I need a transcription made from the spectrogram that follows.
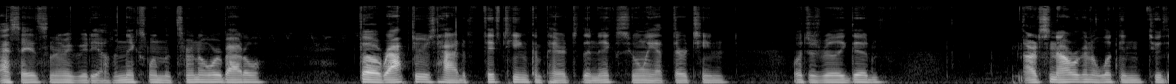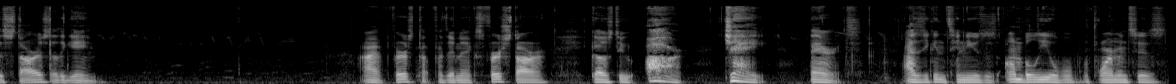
I say this in every video the Knicks won the turnover battle. The Raptors had 15 compared to the Knicks, who only had 13, which is really good. Alright, so now we're going to look into the stars of the game. All right, first up for the Knicks first star goes to R.J. Barrett as he continues his unbelievable performances.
